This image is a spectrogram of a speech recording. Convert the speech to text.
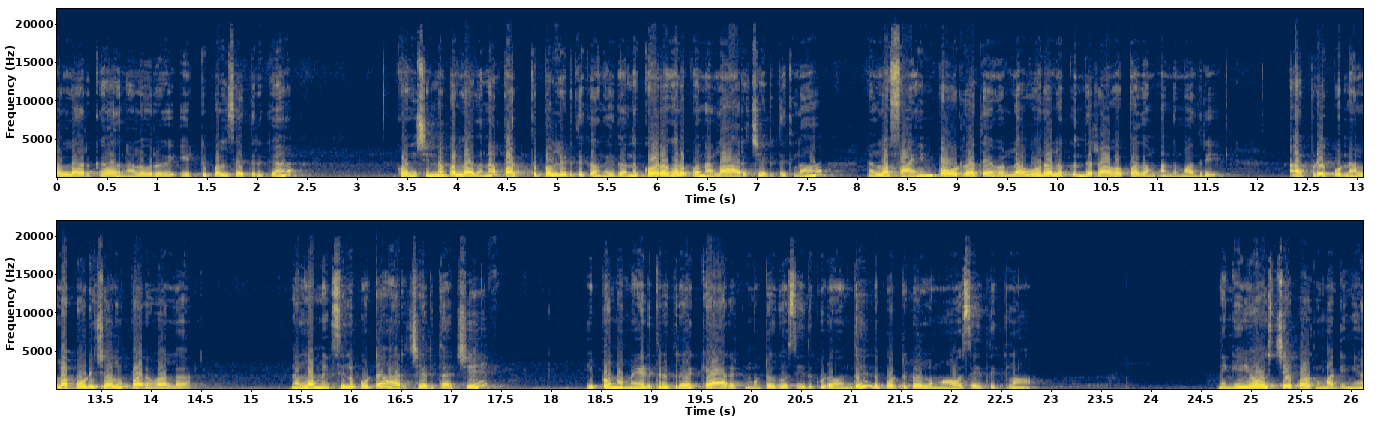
பல்லாக இருக்குது அதனால் ஒரு எட்டு பல் சேர்த்துருக்கேன். கொஞ்சம் சின்ன பல்லாதுன்னா பத்து பல் எடுத்துக்கோங்க. இது வந்து கொரகொரப்பாக நல்லா அரைச்சி எடுத்துக்கலாம். நல்லா ஃபைன் பவுடராக தேவையில்ல. ஓரளவுக்கு இந்த ரவை பதம் அந்த மாதிரி அப்படியே பொ- நல்லா பொடித்தாலும் பரவாயில்ல. நல்லா மிக்சியில் போட்டு அரைச்சி எடுத்தாச்சு. இப்போ நம்ம எடுத்துருக்கிற கேரட் முட்டைகோஸ் இது கூட வந்து இந்த பொட்டுக்கடலை மாவு சேர்த்துக்கலாம். நீங்கள் யோசிச்சே பார்க்க மாட்டீங்க.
